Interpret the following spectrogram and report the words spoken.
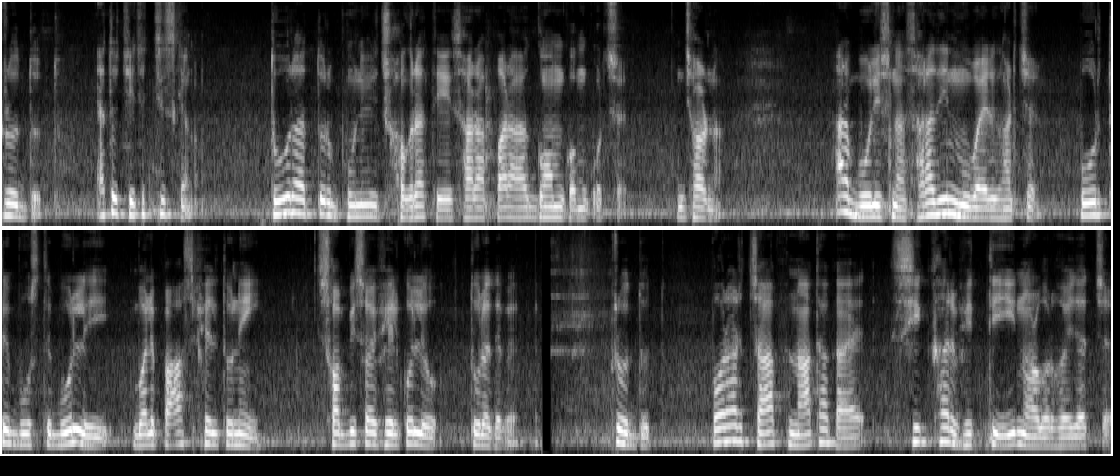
প্রদ্যুৎ এত চেঁচাচ্ছিস কেন? তোর আর তোর বোনের ঝগড়াতে সারা পাড়া গম গম করছে। ঝর্ণা। আর বলিস না, সারাদিন মোবাইল ঘাঁটছে। পড়তে বসতে বললেই বলে, পাস ফেল তো নেই। সব বিষয় ফেল করলেও তুলে দেবে। প্রদ্যুৎ পড়ার চাপ না থাকায় শিক্ষার ভিত্তি নড়বড় হয়ে যাচ্ছে।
